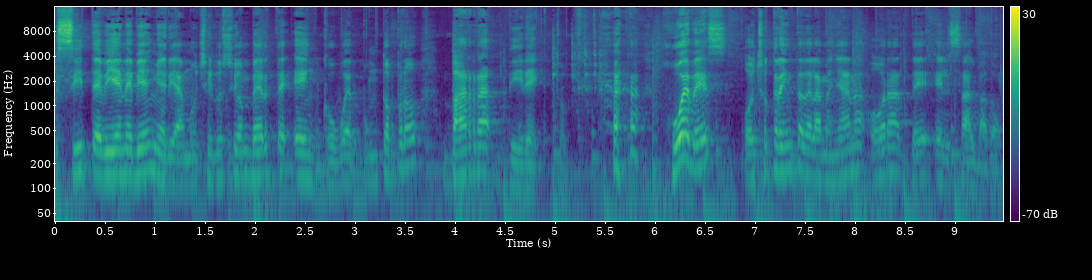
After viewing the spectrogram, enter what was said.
si te viene bien, me haría mucha ilusión verte en coweb.pro barra directo. jueves 8.30 de la mañana, hora de El Salvador.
